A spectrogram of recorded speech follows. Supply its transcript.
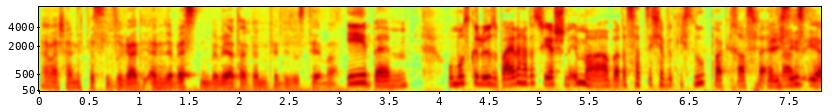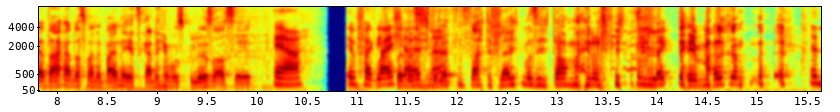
Ja, wahrscheinlich bist du sogar die, eine der besten Bewerterinnen für dieses Thema. Eben. Und muskulöse Beine hattest du ja schon immer, aber das hat sich ja wirklich super krass Ich verändert. sehe es eher daran, dass meine Beine jetzt gar nicht mehr muskulös aussehen. ja, im Vergleich So, dass halt, ich mir ne? letztens dachte, vielleicht muss ich doch mal und wieder einen Leg Day machen, Ein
